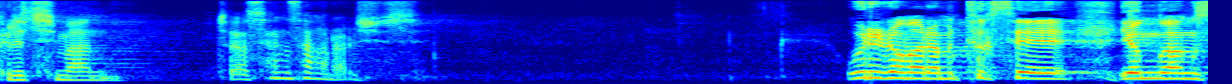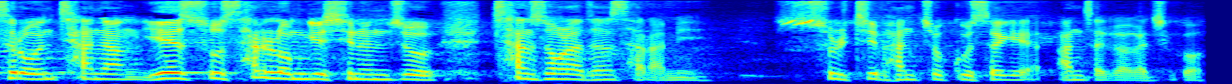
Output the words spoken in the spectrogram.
그렇지만 제가 상상을 할 수 있어요. 우리로 말하면 특세 영광스러운 찬양, 예수 살을 옮기시는 주 찬송을 하던 사람이 술집 한쪽 구석에 앉아가지고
